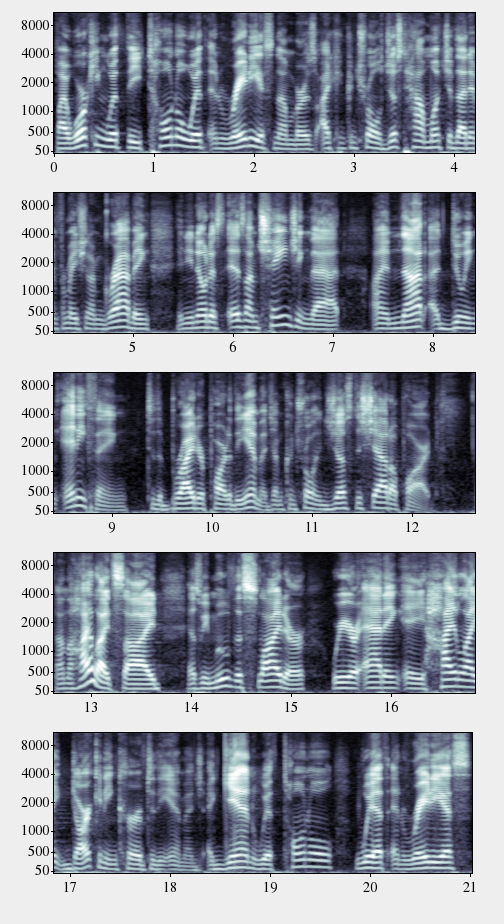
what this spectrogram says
By working with the tonal width and radius numbers, I can control just how much of that information I'm grabbing. And you notice as I'm changing that, I am not uh, doing anything to the brighter part of the image. I'm controlling just the shadow part. On the highlight side, as we move the slider, we are adding a highlight darkening curve to the image. Again, with tonal width and radius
